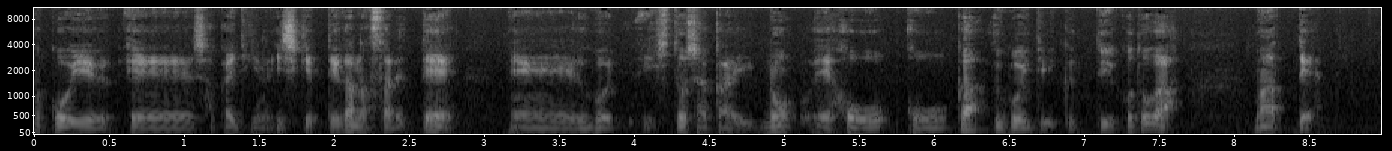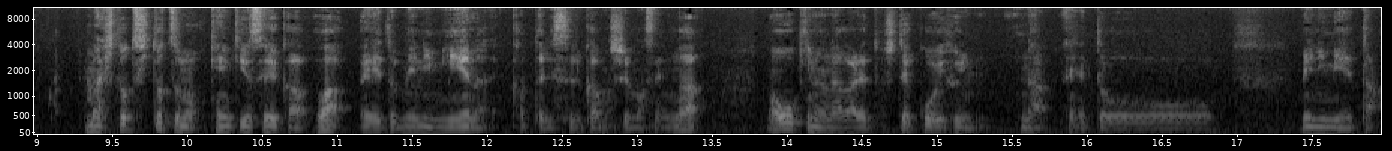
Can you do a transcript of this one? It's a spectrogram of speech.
まあこういう、えー、社会的な意思決定がなされて、えー、動い人社会の、え方向が動いていくっていうことが、まあ、あってまあ、一つ一つの研究成果は、えー、と目に見えなかったりするかもしれませんがまあ、大きな流れとしてこういうふうな、えーと、目に見えた、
